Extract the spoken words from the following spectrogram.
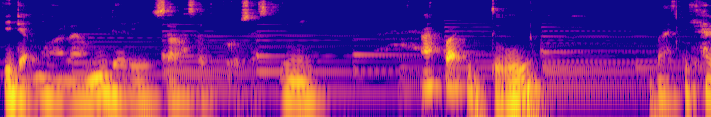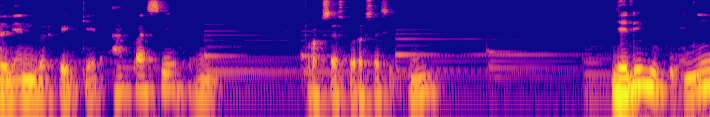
tidak mengalami dari salah satu proses ini. Apa itu? Pasti kalian berpikir apa sih proses-proses ini? Jadi buku ini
